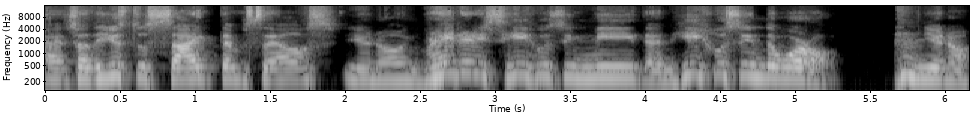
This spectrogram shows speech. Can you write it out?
And so they used to psych themselves, you know, and greater is he who's in me than he who's in the world. you know,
